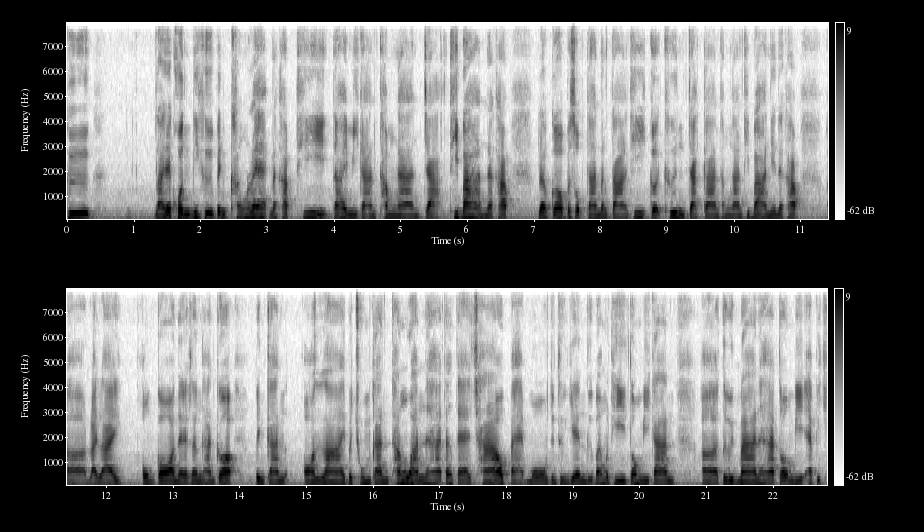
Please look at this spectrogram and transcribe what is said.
คือหลายคนนี่คือเป็นครั้งแรกนะครับที่ได้มีการทำงานจากที่บ้านนะครับ แล้วก็ประสบการณ์ต่างๆ ที่เกิดขึ้นจากการทำงานที่บ้านนี่นะครับหลายๆ องค์กรในสำนักงานก็เป็นการ ออนไลน์ประชุมกันทั้งวันนะฮะตั้งแต่เช้า 8 โมงจนถึงเย็น หรือบ้างบางทีต้องมีการ ตื่นมานะฮะต้องมีแอปพลิเค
